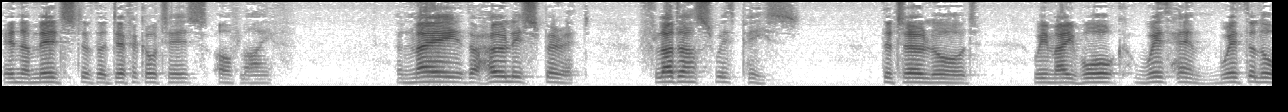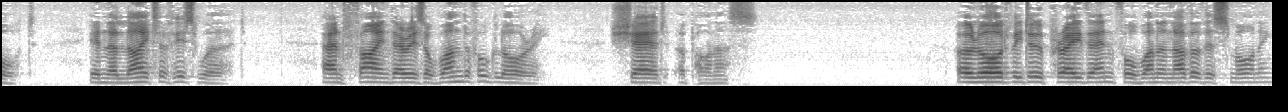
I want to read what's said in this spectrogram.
in the midst of the difficulties of life. And may the Holy Spirit flood us with peace, that, O oh Lord, we may walk with Him, with the Lord, in the light of His word, and find there is a wonderful glory shed upon us. O Lord, we do pray then for one another this morning,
